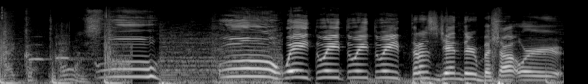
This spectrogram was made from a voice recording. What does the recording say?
like a porn star. Ooh! Ooh! Wait, wait, wait, wait! Transgender ba siya? Or,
